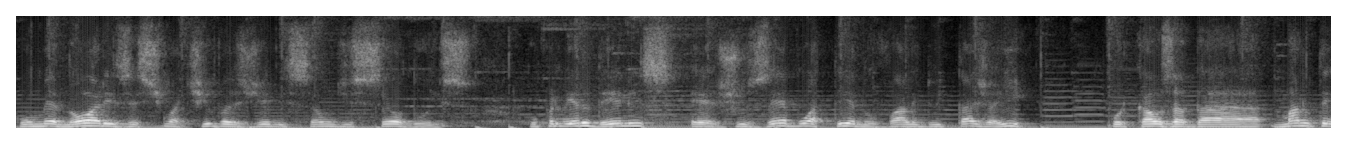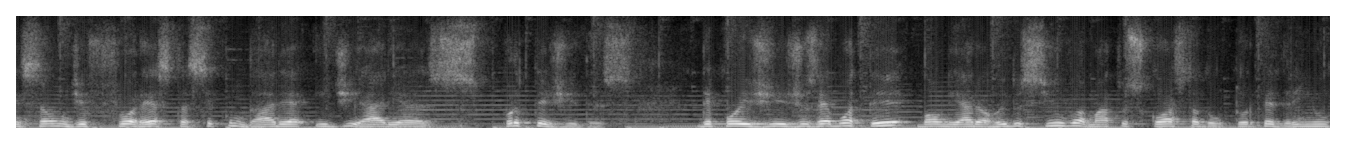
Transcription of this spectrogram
com menores estimativas de emissão de CO2. O primeiro deles é José Boatê, no Vale do Itajaí, por causa da manutenção de floresta secundária e de áreas protegidas. Depois de José Boatê, Balneário Arroio do Silva, Matos Costa, Doutor Pedrinho,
